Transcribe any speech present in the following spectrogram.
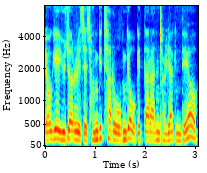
여기에 유저를 이제 전기차로 옮겨오겠다라는 전략인데요.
